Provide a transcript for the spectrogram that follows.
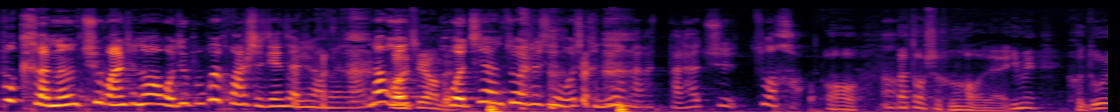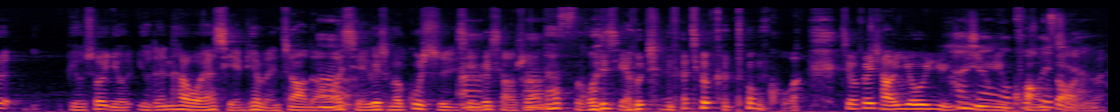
不可能去完成的话，我就不会花时间在这上面了。那我、我既然做这事情，我是肯定要把把它去做好。哦，嗯那倒是很好的，因为很多人。比如说有有的人他说我要写一篇文章的，嗯。我要写一个什么故事，写一个小说，他死活写不成，他就很痛苦，就非常忧郁、抑郁、狂躁，对吧？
